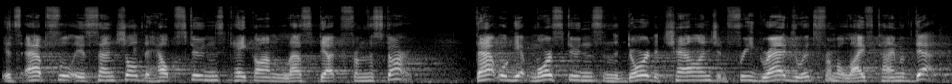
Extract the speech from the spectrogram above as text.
It's absolutely essential to help students take on less debt from the start. That will get more students in the door to challenge and free graduates from a lifetime of debt.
